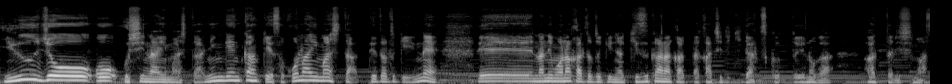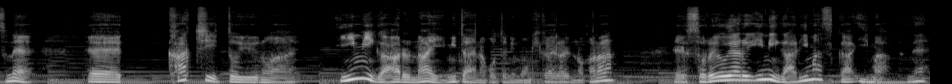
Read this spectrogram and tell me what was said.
友情を失いました。人間関係損ないましたって言った時にね、えー、何もなかった時には気づかなかった価値に気がつくというのがあったりしますね。えー価値というのは意味があるないみたいなことにも置き換えられるのかな？えー、それをやる意味がありますか？今ね。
